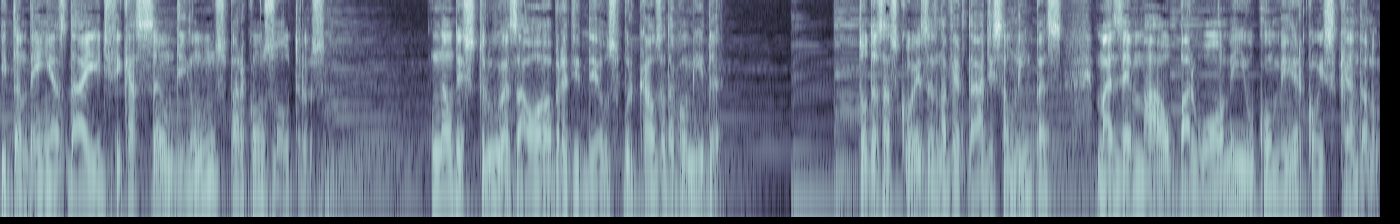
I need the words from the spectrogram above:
e também as da edificação de uns para com os outros. Não destruas a obra de Deus por causa da comida. Todas as coisas, na verdade, são limpas, mas é mal para o homem o comer com escândalo.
